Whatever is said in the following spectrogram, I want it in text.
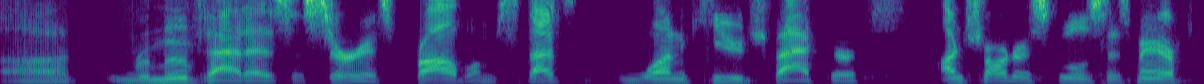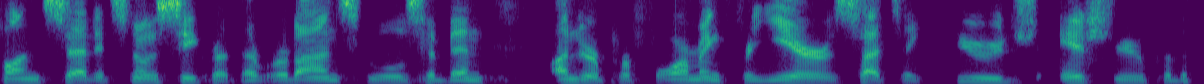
uh, remove that as a serious problem. So that's one huge factor. On charter schools, as Mayor Fung said, it's no secret that Rhode Island schools have been underperforming for years. That's a huge issue for the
